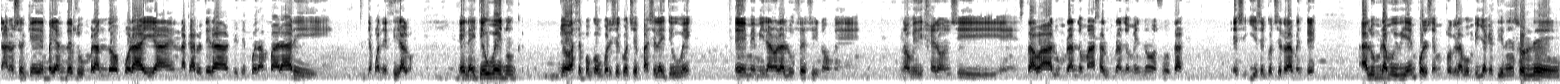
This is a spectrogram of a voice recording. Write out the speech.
a no ser que vayan deslumbrando por ahí en la carretera, que te puedan parar y te puedan decir algo. En la ITV nunca, yo hace poco con ese coche pasé la ITV eh, me miraron las luces y no me, no me dijeron si estaba alumbrando más, alumbrando menos o tal. y ese coche realmente alumbra muy bien por ese- porque la bombilla que tienen son de,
